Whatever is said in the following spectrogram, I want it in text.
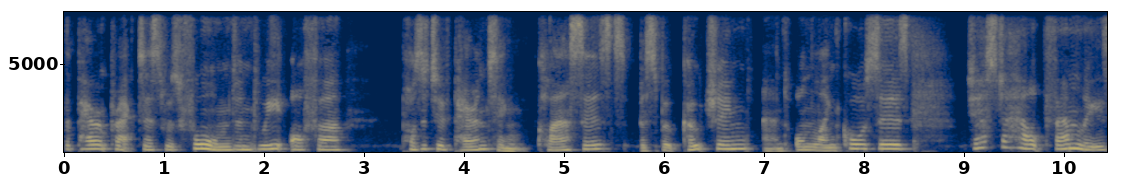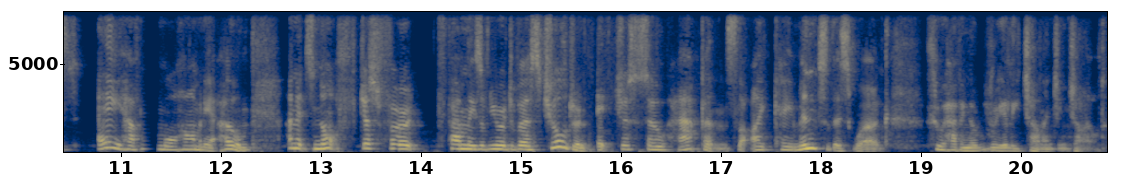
the parent practice was formed, and we offer positive parenting classes, bespoke coaching, and online courses just to help families a have more harmony at home. And it's not just for families of neurodiverse children. It just so happens that i came into this work through having a really challenging child.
